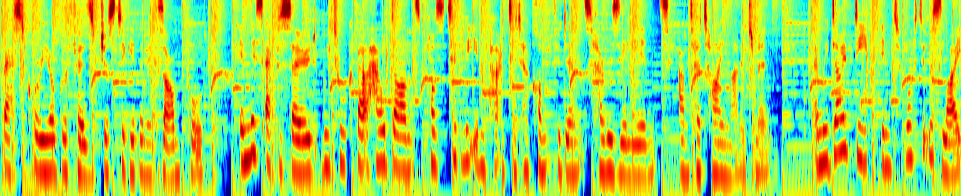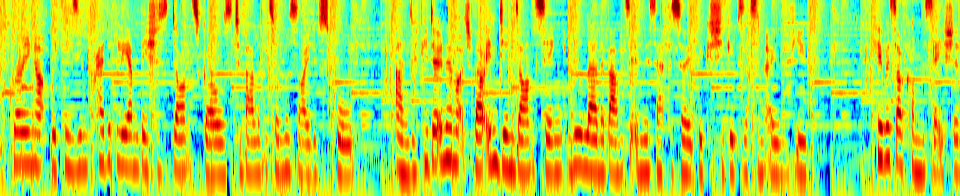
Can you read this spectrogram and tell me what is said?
best choreographers, just to give an example. In this episode, we talk about how dance positively impacted her confidence, her resilience, and her time management. And we dive deep into what it was like growing up with these incredibly ambitious dance goals to balance on the side of school and if you don't know much about Indian dancing, you'll learn about it in this episode because she gives us an overview. Here was our conversation.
